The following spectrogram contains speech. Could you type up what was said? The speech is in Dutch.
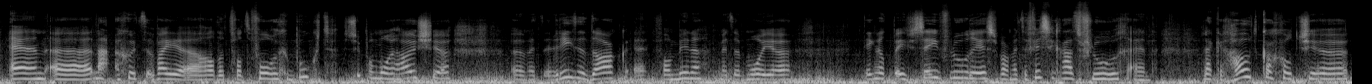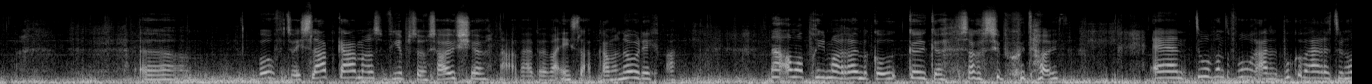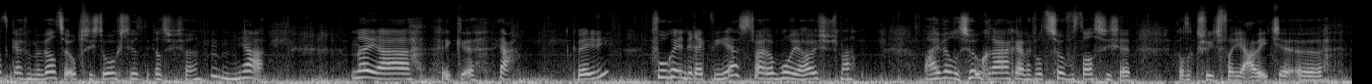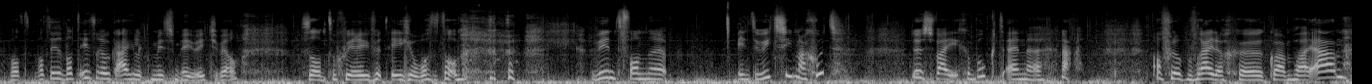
En uh, nou goed, wij hadden het van tevoren geboekt. Super mooi huisje. met een rieten dak. En van binnen met een mooie, ik denk dat PVC vloer is. Maar met een vissengraatsvloer. En lekker houtkacheltje. Ehm, boven twee slaapkamers, een vierpersoonshuisje. Nou, we hebben maar één slaapkamer nodig. Maar nou, allemaal prima, ruime keuken. Zag er super goed uit. En toen we van tevoren aan het boeken waren, toen had ik even me wel twee opties doorgestuurd. Ik had zoiets van, hmm, ja, nou ja, ik, uh, ja, ik weet niet. Ik voel geen directe yes. Het waren mooie huisjes, maar, maar hij wilde zo graag en hij vond het zo fantastisch. En ik had ook zoiets van, ja, weet je, uh, wat, wat, is, wat is er ook eigenlijk mis mee, weet je wel is dan toch weer even het ego wat het dan wint van uh, intuïtie. Maar goed, dus wij geboekt en uh, nou, afgelopen vrijdag uh, kwamen wij aan.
